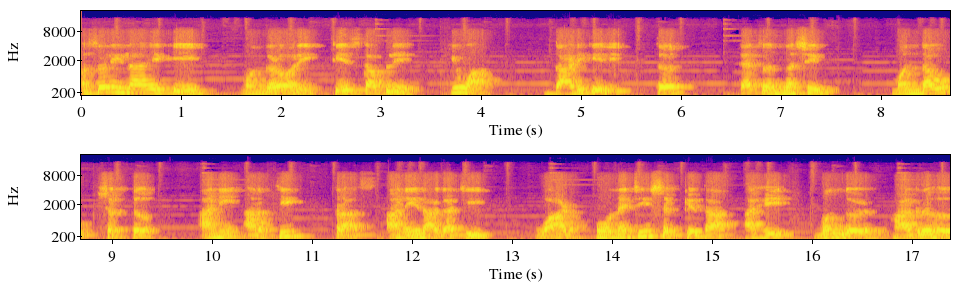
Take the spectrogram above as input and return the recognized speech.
असं लिहिलं आहे की मंगळवारी केस कापले किंवा दाढी केली तर त्याचं नशीब मंदावू शकतं आणि आर्थिक त्रास आणि रागाची वाढ होण्याची शक्यता आहे. मंगळ हा ग्रह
